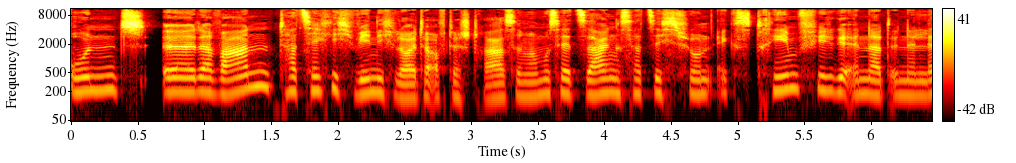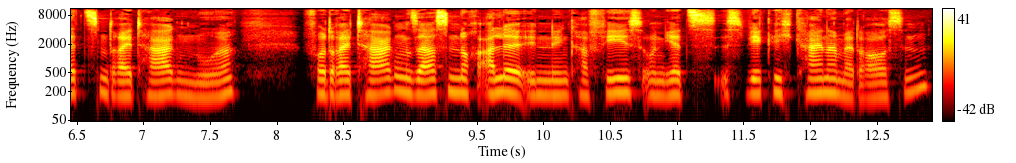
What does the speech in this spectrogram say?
Und äh, da waren tatsächlich wenig Leute auf der Straße. Man muss jetzt sagen, es hat sich schon extrem viel geändert in den letzten drei Tagen nur. Vor drei Tagen saßen noch alle in den Cafés und jetzt ist wirklich keiner mehr draußen.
